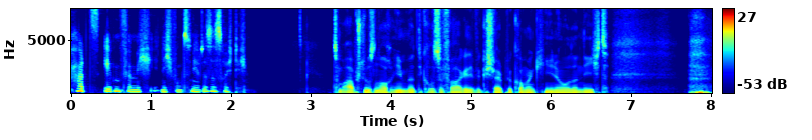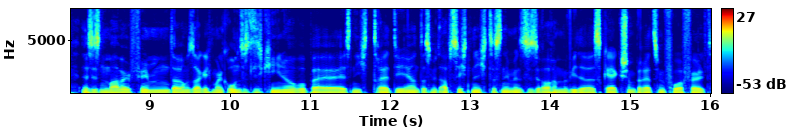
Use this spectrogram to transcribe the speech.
hat es eben für mich nicht funktioniert. Das ist richtig. Zum Abschluss noch immer die große Frage, die wir gestellt bekommen, Kino oder nicht. Es ist ein Marvel-Film, darum sage ich mal grundsätzlich Kino, wobei es nicht 3D und das mit Absicht nicht. Das nehmen sie auch immer wieder als Gag schon bereits im Vorfeld.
